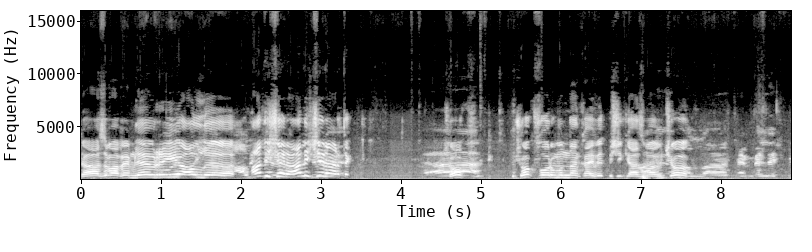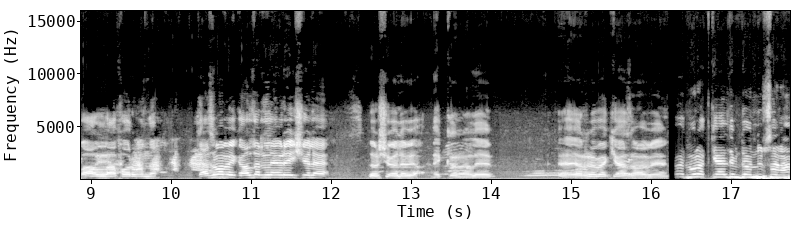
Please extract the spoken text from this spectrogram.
Kazım abim levreyi aldı. Hadi içeri, al içeri artık. Çok çok formundan kaybetmiş Kazım abi çok. Allah tembelleşmiş. Vallahi formundan. Kazım abi kaldır levreyi şöyle. Dur şöyle bir ekran alayım. Ee, Röbek Kazım abi. Evet Murat geldim döndüm sana.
